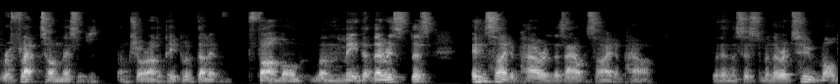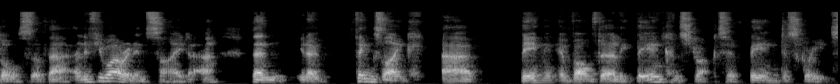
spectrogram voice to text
reflect on this. I'm sure other people have done it far more than me. That there is this insider power and there's outsider power within the system, and there are two models of that. And if you are an insider, then you know things like uh, being involved early, being constructive, being discreet,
